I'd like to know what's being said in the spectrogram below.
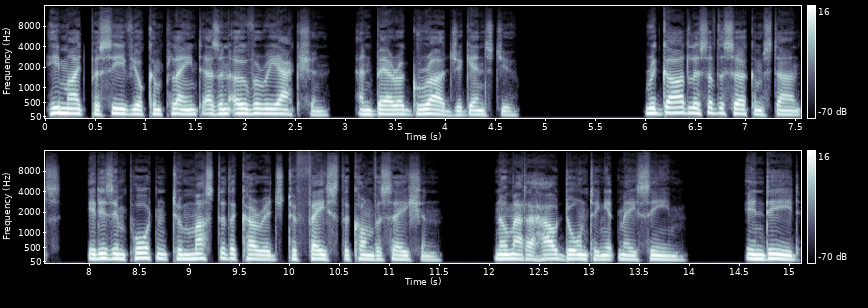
he might perceive your complaint as an overreaction and bear a grudge against you. Regardless of the circumstance, it is important to muster the courage to face the conversation, no matter how daunting it may seem. Indeed,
